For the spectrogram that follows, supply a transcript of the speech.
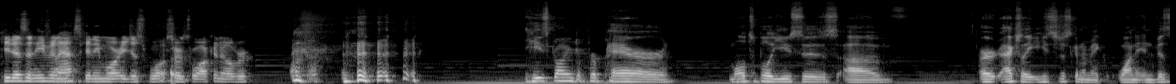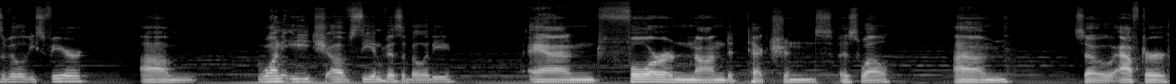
He doesn't even Fine. ask anymore. He just wa- starts walking over. he's going to prepare multiple uses of or actually he's just going to make one invisibility sphere um one each of see invisibility and four non-detections as well. Um so after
